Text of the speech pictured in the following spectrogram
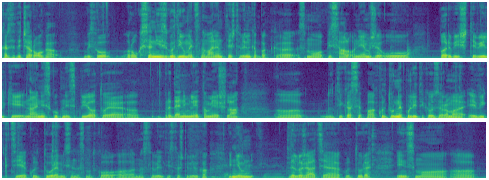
kar se tiče roga, v bistvu rok se ni zgodil med snovanjem te številke, ampak uh, smo pisali o njem že v prvi številki najni skupni spijo, to je uh, pred enim letom je šla. Uh, dotika se pa kulturne politike oziroma evikcije kulture. Mislim, da smo tako uh, naslovili tisto številko. Deložacija, ja. deložacija kulture. In smo uh,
